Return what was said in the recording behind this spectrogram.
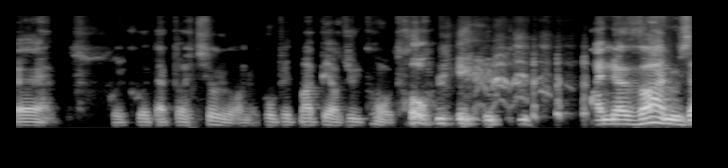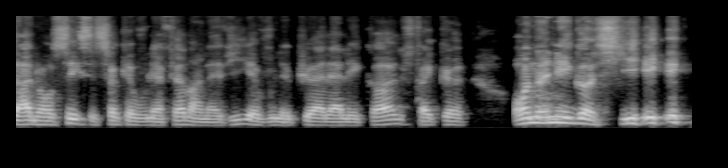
Euh, écoute, après ça, on a complètement perdu le contrôle. à 9 ans, elle nous a annoncé que c'est ça qu'elle voulait faire dans la vie. Elle ne voulait plus aller à l'école. Fait que on a négocié.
